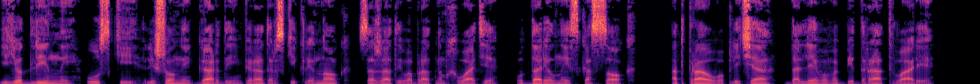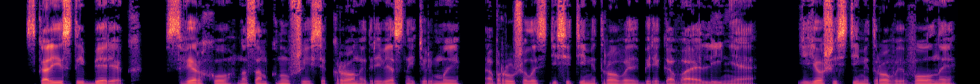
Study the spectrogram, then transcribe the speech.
Ее длинный, узкий, лишенный гарды императорский клинок, зажатый в обратном хвате, ударил наискосок. От правого плеча до левого бедра твари. Скалистый берег. Сверху, на сомкнувшиеся кроны древесной тюрьмы, обрушилась десятиметровая береговая линия. Ее шестиметровые волны,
